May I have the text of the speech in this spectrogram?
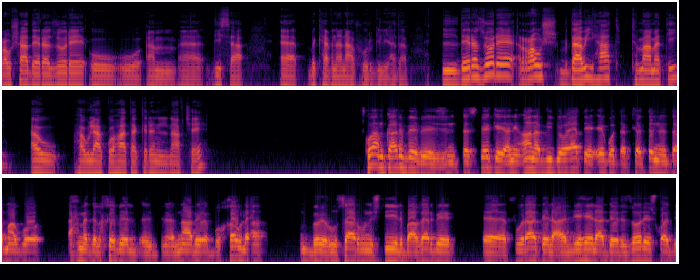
ڕەوشا دێرە زۆرێ و ئەم دیسا بکەونە ناو هورگلیادا دێرە زۆرێ ڕەوش بداوی هات تمامەتی ئەو هەولاکۆ هاتەکردن لە ناوچەیە خو امکار به بیژن تسبیک یعنی انا ویدیوات ایگو درکتن دماغو احمد الخبل ناب بو خوله روسار ونشتی لباغر به فورات علیه لا درزورش خو د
